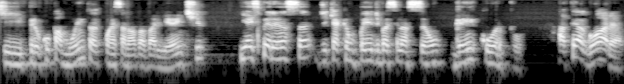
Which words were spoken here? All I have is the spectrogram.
que preocupa muito com essa nova variante e a esperança de que a campanha de vacinação ganhe corpo. Até agora,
